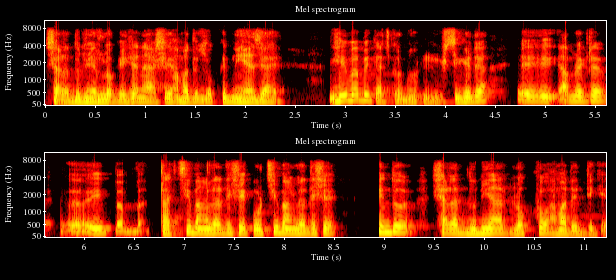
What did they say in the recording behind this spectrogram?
সারা দুনিয়ার লোক এখানে আসে আমাদের লোককে নিয়ে যায় এইভাবে কাজকর্ম করছি এটা আমরা একটা থাকছি বাংলাদেশে, করছি বাংলাদেশে, কিন্তু সারা দুনিয়ার লক্ষ্য আমাদের দিকে।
